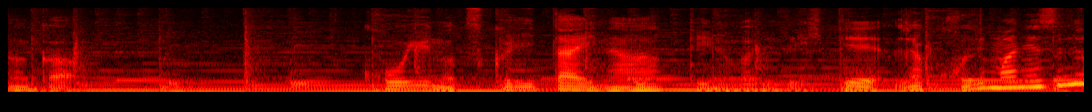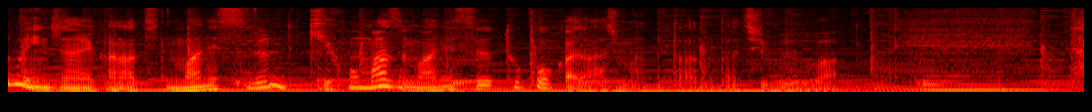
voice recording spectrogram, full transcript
なんかこういうの作りたいなっていうのが出てきてじゃあこれ真似すればいいんじゃないかなって真似する基本まず真似するとこから始まったん自分は。だ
